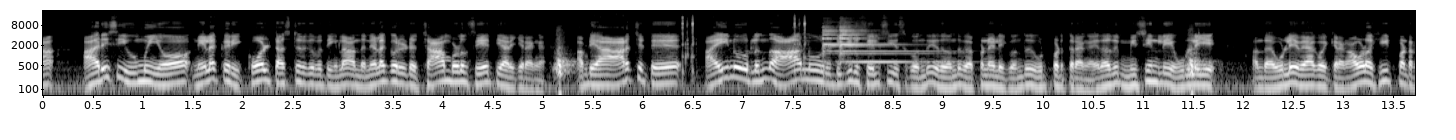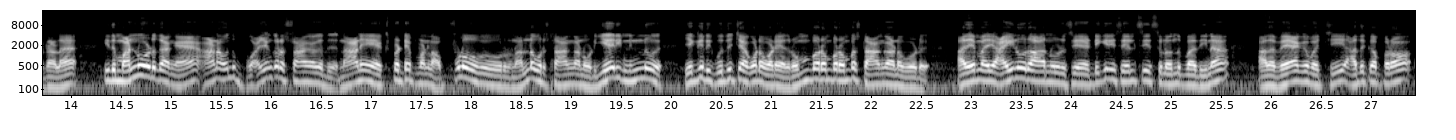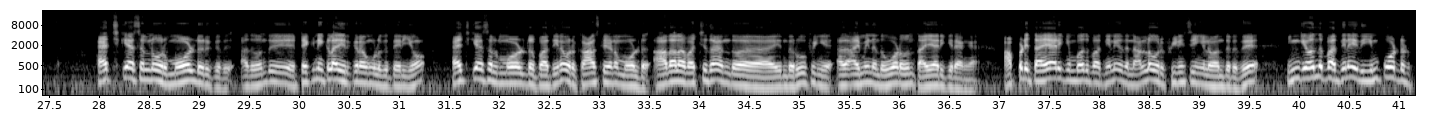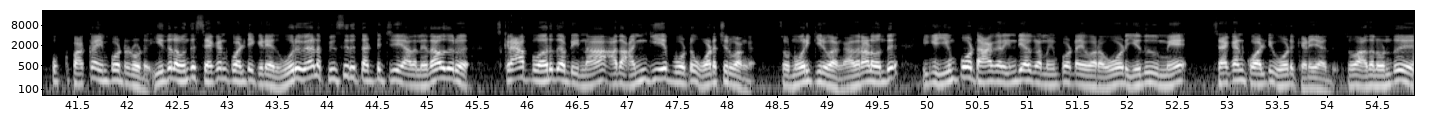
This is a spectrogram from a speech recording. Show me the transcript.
அரிசி உமியும் நிலக்கரி கோல் டஸ்ட் இருக்குது பார்த்தீங்களா அந்த நிலக்கரியோட சாம்பலும் சேர்த்து அரைக்கிறாங்க. அப்படி அரைச்சிட்டு ஐநூறுலேருந்து ஆறுநூறு டிகிரி செல்சியஸுக்கு வந்து இது வந்து வெப்பநிலைக்கு வந்து உட்படுத்துகிறாங்க அதாவது மிஷின்லேயே உள்ளேயே அந்த உள்ளே வேக வைக்கிறாங்க. அவ்வளோ ஹீட் பண்ணுறதுனால இது மண்ணோடு தாங்க. ஆனால் வந்து பயங்கர ஸ்ட்ராங் ஆகுது. நானே எக்ஸ்பெக்டே பண்ணல. அவ்வளோ ஒரு நல்ல ஒரு ஸ்ட்ராங்கான ஓடு. ஏறி நின்று எகிரி குதிச்சா கூட உடையாது. ரொம்ப ரொம்ப ரொம்ப ஸ்ட்ராங்கான ஓடு. அதே மாதிரி ஐநூறு அறுநூறு டிகிரி செல்சியஸில் வந்து பார்த்திங்கன்னா அதை வேக வச்சு அதுக்கப்புறம் ஹெச் கேசல்னு ஒரு மோல்டு இருக்குது. அது வந்து டெக்னிக்கலாக இருக்கிறவங்களுக்கு தெரியும். ஹெச் கேசல் மோல்டு பார்த்தீங்கன்னா ஒரு காஸ்ட்லியான மோல்டு அதால் வச்சு தான் இந்த இந்த ரூஃபிங் ஐ மீன் இந்த ஓடை வந்து தயாரிக்கிறாங்க. அப்படி தயாரிக்கும் போது பார்த்தீங்கன்னா இது நல்ல ஒரு ஃபினிஷிங்கில் வந்துடுது இங்கே வந்து பார்த்தீங்கன்னா இது இம்போர்ட்டட் பக்கா இம்போர்ட்டட் ஓடு. இதில் வந்து செகண்ட் குவாலிட்டி கிடையாது. ஒருவேளை பிசிறு தட்டுச்சு அதில் ஏதாவது ஒரு ஸ்கிராப் வருது அப்படின்னா அதை அங்கேயே போட்டு உடச்சிருவாங்க. ஸோ நொறுக்கிடுவாங்க அதனால் வந்து இங்கே இம்போர்ட் ஆகிற இந்தியாவுக்கு நம்ம இம்போர்ட் ஆகி வர ஓடு எதுவுமே செகண்ட் குவாலிட்டி ஓடு கிடையாது. ஸோ அதில் வந்து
